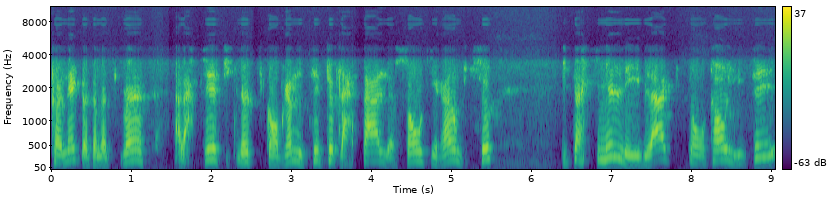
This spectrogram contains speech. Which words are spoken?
connecte automatiquement à l'artiste, puis que là, tu comprennes toute la salle, le son qui rentre, puis tout ça, puis tu assimiles les blagues, puis ton corps, il est,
